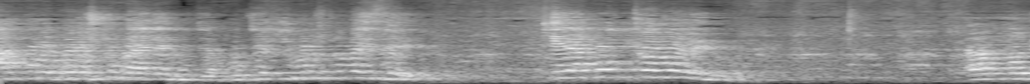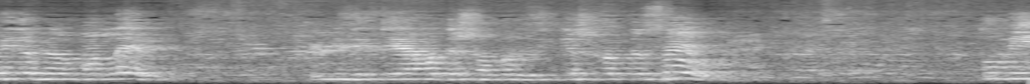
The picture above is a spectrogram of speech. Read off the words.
আর কোনো প্রশ্ন পাইলে বুঝা কি প্রশ্ন পাইছে? কেমন কবে হইল? আর নবী যখন বললেন, তুমি যে কিয়ামতের সম্পর্কে জিজ্ঞেস তুমি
